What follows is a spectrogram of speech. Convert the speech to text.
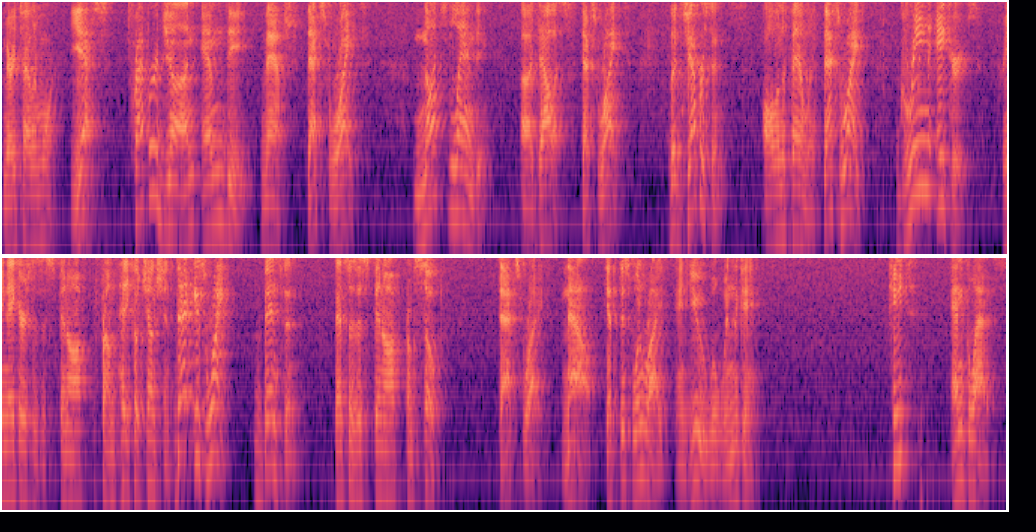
Mary Tyler Moore. Yes. Trapper John, M.D. MASH. That's right. Knots Landing. Uh, Dallas. That's right. The Jeffersons. All in the Family. That's right. Green Acres. Green Acres is a spin-off from Petticoat Junction. That is right. Benson. Benson is a spin-off from Soap. That's right. Now, get this one right, and you will win the game. Pete and Gladys.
